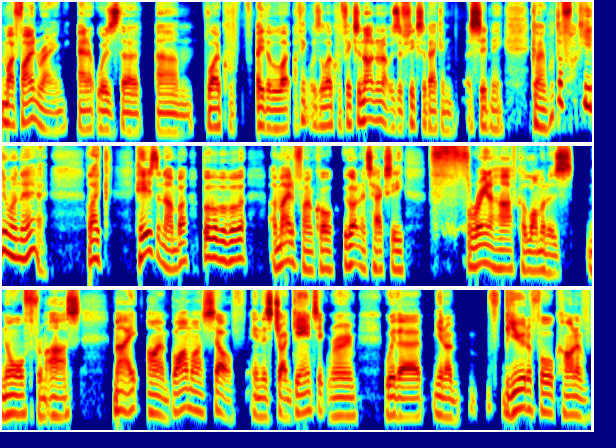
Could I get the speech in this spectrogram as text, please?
my phone rang, and it was the um, local, either lo- I think it was a local fixer. No, no, no, it was a fixer back in uh, Sydney, going, "What the fuck are you doing there?" Like, here's the number. Blah, blah, blah, blah. I made a phone call. We got in a taxi, three and a half kilometers north from us. Mate, I am by myself in this gigantic room with a, you know, beautiful kind of,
